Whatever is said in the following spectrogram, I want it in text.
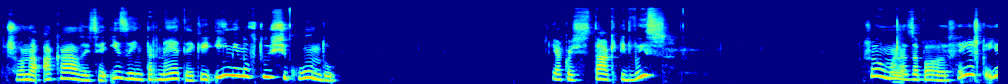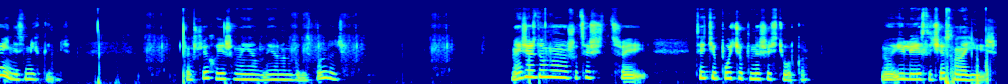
То що вона оказується із-за інтернету, який іменно в ту секунду якось так підвис. Що у мене запалилась хаєшка, я і не зміг кинути. Так що я хаєшок, наверное, не буду использовать. Ну, я сейчас думаю, що це, це, це типочок не шестерка. Ну, или, если честно, надеюсь.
